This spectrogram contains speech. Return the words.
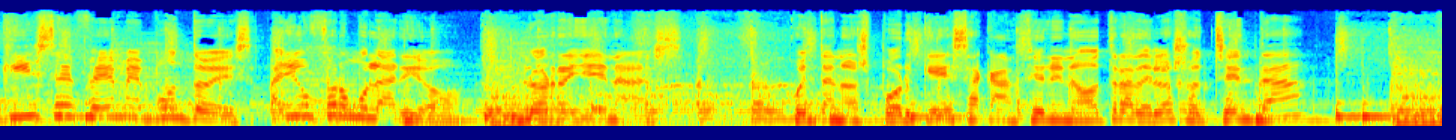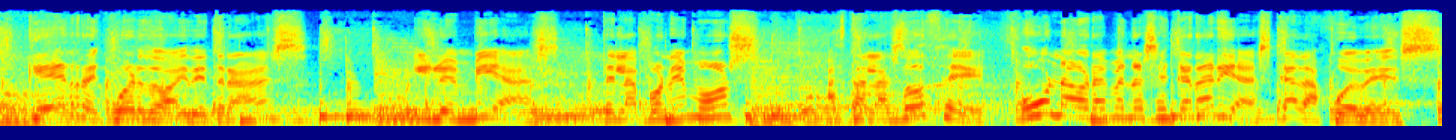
kissfm.es. Hay un formulario, lo rellenas. Cuéntanos por qué esa canción y no otra de los 80, qué recuerdo hay detrás y lo envías. Te la ponemos hasta las 12, una hora menos en Canarias, cada jueves.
